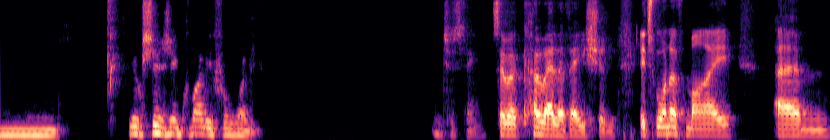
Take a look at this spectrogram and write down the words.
um, you're exchanging value for value. Interesting. So a co-elevation. It's one of my. Um,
